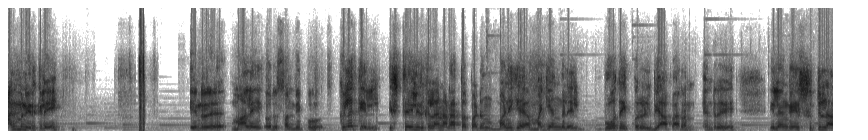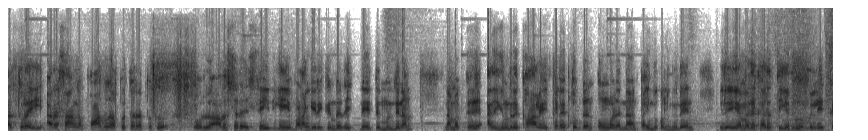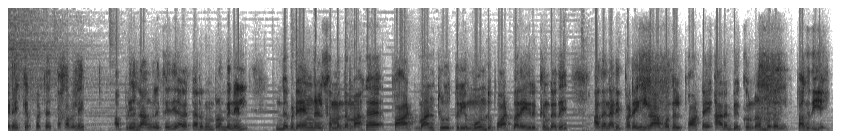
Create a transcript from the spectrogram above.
அன்பு நேர்களே இன்று மாலை ஒரு சந்திப்பு. கிழக்கில் இஸ்ரேலியர்களால் நடத்தப்படும் வணிக மையங்களில் போதைப் பொருள் வியாபாரம் என்று இலங்கை சுற்றுலாத்துறை அரசாங்க பாதுகாப்பு தரப்புக்கு ஒரு அவசர செய்தியை வழங்கியிருக்கின்றது நேற்று முன்தினம். நமக்கு அது இன்று காலை கிடைத்தவுடன் உங்களுடன் நான் பகிர்ந்து கொள்கிறேன் இது எமது கருத்து எதுவும் இல்லை கிடைக்கப்பட்ட தகவலை அப்படியே நாங்கள் செய்தியாக தருகின்றோம். எனில் இந்த விடயங்கள் சம்பந்தமாக பார்ட் ஒன் டூ த்ரீ மூன்று பார்ட் வரை இருக்கின்றது. அதன் அடிப்படையில் நாம் முதல் பாட்டை ஆரம்பிக்கின்றோம். முதல் பகுதியை.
